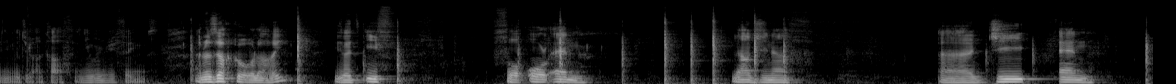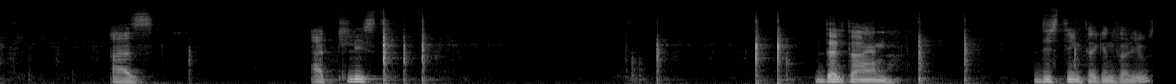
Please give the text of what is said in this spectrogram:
unimodular graphs and you will be famous. Another corollary is that if for all n large enough, uh, Gn has at least delta n distinct eigenvalues,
